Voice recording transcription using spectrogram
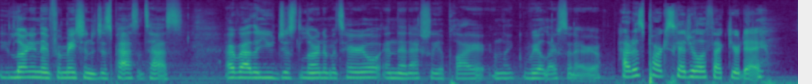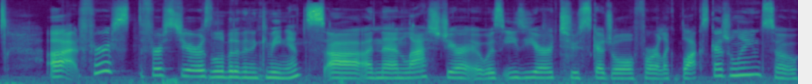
learning the information to just pass a test. I'd rather you just learn the material and then actually apply it in like real life scenario. How does PARCC schedule affect your day? Uh, at first, the first year was a little bit of an inconvenience, uh, and then last year it was easier to schedule for like block scheduling. So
